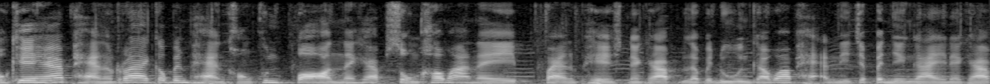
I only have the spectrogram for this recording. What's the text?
โอเคฮะแผนแรกก็เป็นแผนของคุณปอนนะครับส่งเข้ามาในแฟนเพจนะครับเราไปดูกันครับว่าแผนนี้จะเป็นยังไงนะครับ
